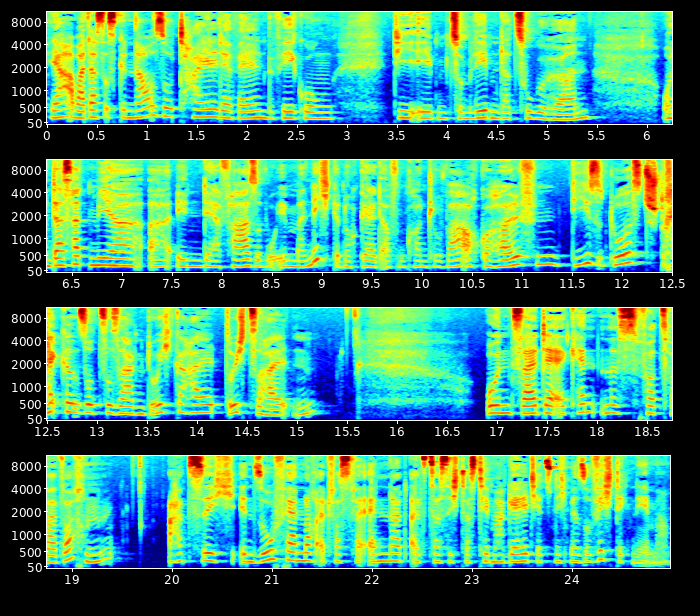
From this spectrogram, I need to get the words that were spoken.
Ja, aber das ist genauso Teil der Wellenbewegung, die eben zum Leben dazugehören. Und das hat mir äh, in der Phase, wo eben mal nicht genug Geld auf dem Konto war, auch geholfen, diese Durststrecke sozusagen durchzuhalten. Und seit der Erkenntnis vor zwei Wochen hat sich insofern noch etwas verändert, als dass ich das Thema Geld jetzt nicht mehr so wichtig nehme.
